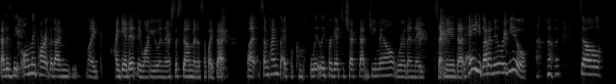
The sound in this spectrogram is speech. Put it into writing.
That is the only part that I'm like, I get it. They want you in their system and stuff like that. But sometimes I completely forget to check that Gmail where then they sent me that, hey, you got a new review. so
